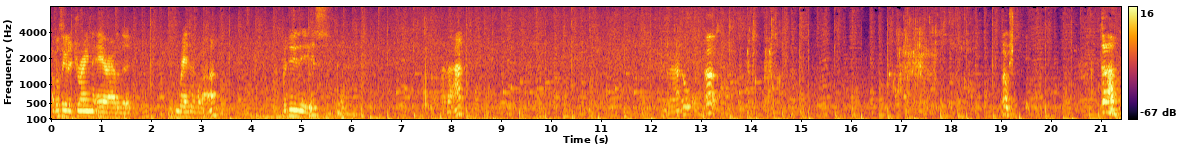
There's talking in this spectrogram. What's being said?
I've also gotta drain the air out of the reservoir. So I do this, like that. Oh, oh. Oh, shit. Ah!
